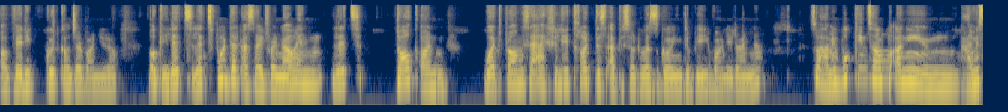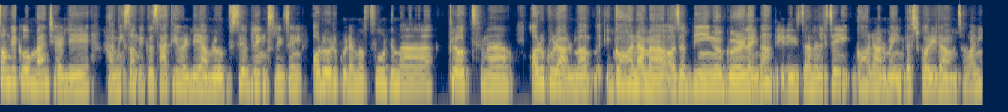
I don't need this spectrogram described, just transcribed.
a very good culture भनेर okay let's let's put that aside for now and let's talk on what promise I actually thought this episode was going to be भनेर होइन सो हामी बुक किन्छौँ अनि हामीसँगैको मान्छेहरूले हामीसँगैको साथीहरूले हाम्रो सिब्लिङ्सले चाहिँ अरू अरू कुरामा फुडमा क्लोथ्समा अरू कुराहरूमा गहनामा अझ बिङ अ गर्ल होइन धेरैजनाले चाहिँ गहनाहरूमा इन्भेस्ट गरिरहेको हुन्छ। अनि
